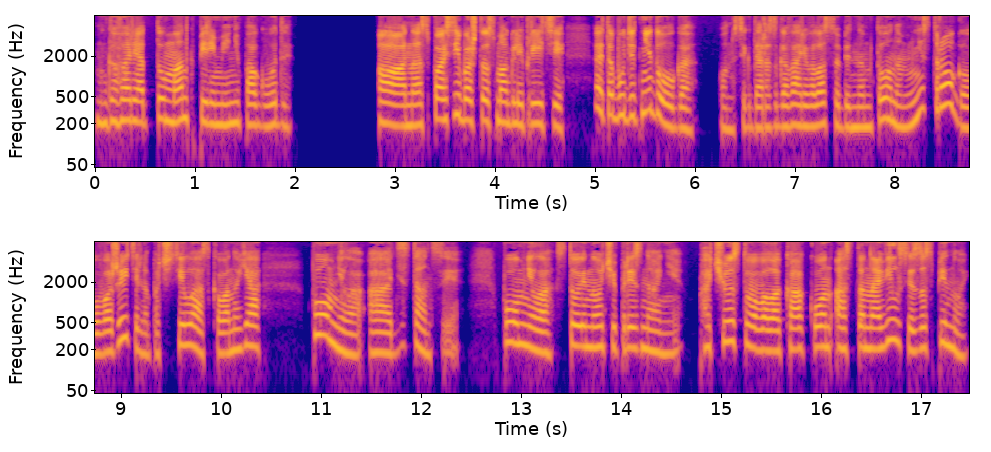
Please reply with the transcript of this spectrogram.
Говорят, туман к перемене погоды. «Анна, спасибо, что смогли прийти. Это будет недолго». Он всегда разговаривал особенным тоном, не строго, уважительно, почти ласково, но я помнила о дистанции. Помнила с той ночи признание. Почувствовала, как он остановился за спиной.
